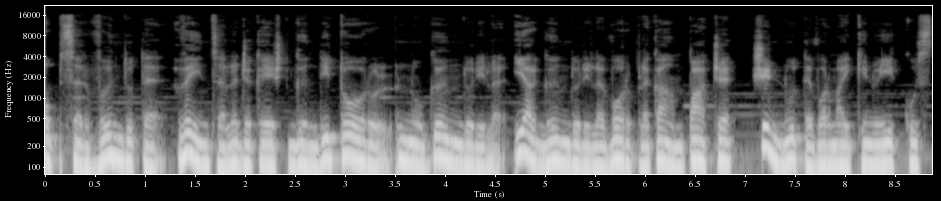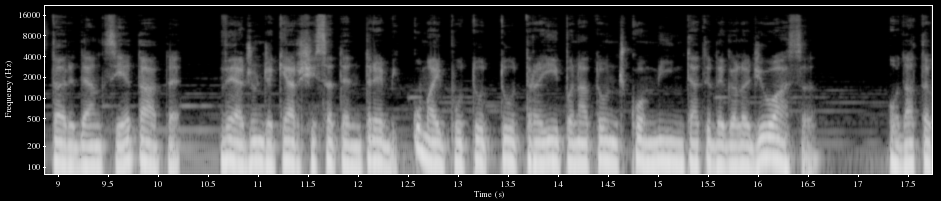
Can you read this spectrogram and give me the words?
Observându-te, vei înțelege că ești gânditorul, nu gândurile, iar gândurile vor pleca în pace și nu te vor mai chinui cu stări de anxietate. Vei ajunge chiar și să te întrebi cum ai putut tu trăi până atunci cu o minte atât de gălăgioasă. Odată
